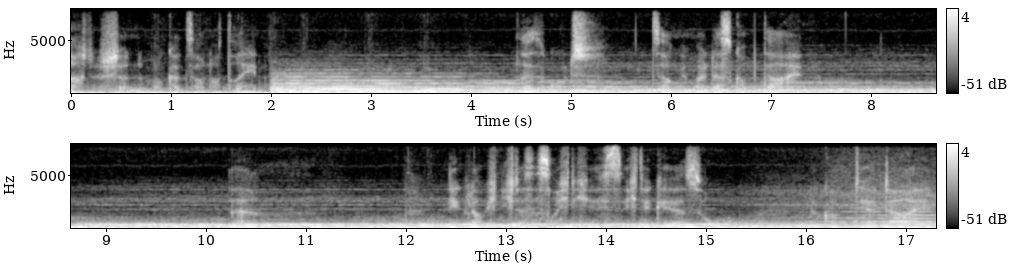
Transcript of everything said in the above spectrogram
ach du Schande, man kann es auch noch drehen. Also gut. Sagen wir mal, das kommt dahin. Ähm. Nee, glaube ich nicht, dass das richtig ist. Ich denke eher so. Dann kommt der dahin.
